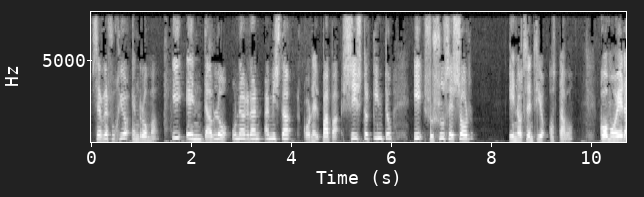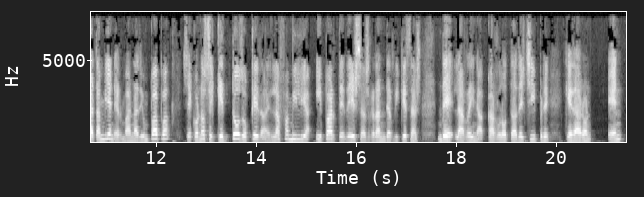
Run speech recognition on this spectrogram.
se refugió en Roma y entabló una gran amistad con el papa Sisto V y su sucesor Inocencio VIII. Como era también hermana de un papa, se conoce que todo queda en la familia y parte de esas grandes riquezas de la reina Carlota de Chipre quedaron en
